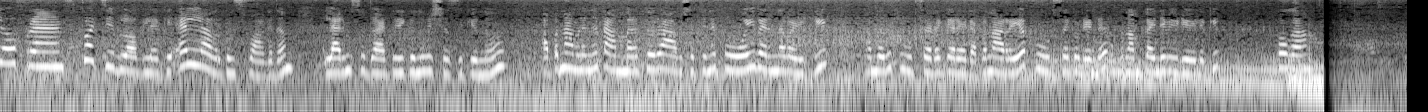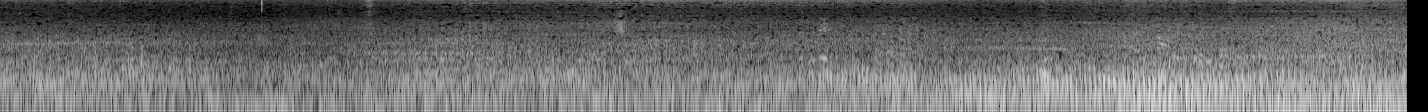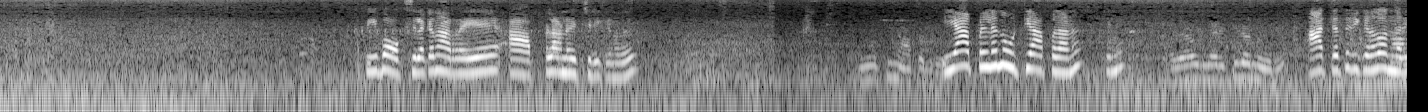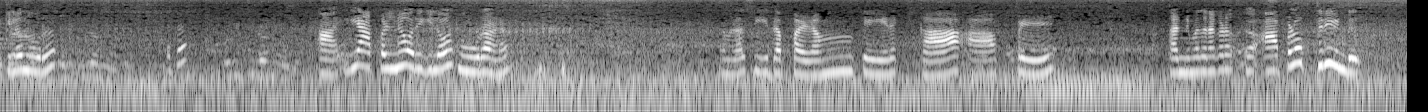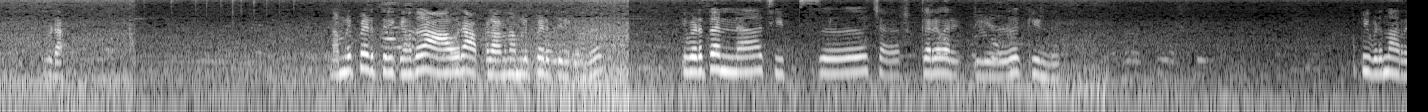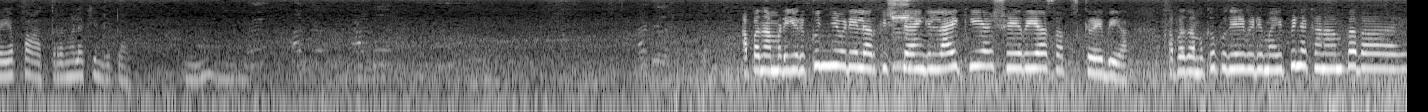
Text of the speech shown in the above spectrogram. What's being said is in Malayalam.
ഫ്രണ്ട്സ് കൊച്ചി വ്ളോഗിലേക്ക് എല്ലാവർക്കും സ്വാഗതം. എല്ലാവരും സുഖമായിട്ടിരിക്കുന്നു വിശ്വസിക്കുന്നു. അപ്പൊ നമ്മളിന്ന് തമ്മലത്ത് ഒരു ആവശ്യത്തിന് പോയി വരുന്ന വഴിക്ക് നമ്മളൊരു ഫ്രൂട്ട്സ് കടയിൽ കയറിയിട്ട് അപ്പൊ നിറയെ ഫ്രൂട്ട്സ് ഒക്കെ ഇവിടെ ഉണ്ട് അപ്പൊ നമുക്ക് അതിന്റെ വീഡിയോയിലേക്ക് പോകാം. അപ്പൊ ഈ ബോക്സിലൊക്കെ നിറയെ ആപ്പിളാണ് വെച്ചിരിക്കുന്നത്. ഈ ആപ്പിളിന്റെ നൂറ്റി നാപ്പതാണ്. പിന്നെ? ആറ്റത്തിരിക്കണത് ഒന്നര കിലോ നൂറ്? ആ ഈ ആപ്പിളിന് ഒരു കിലോ നൂറാണ്. നമ്മുടെ സീതപ്പഴം പേരക്ക ആപ്പിൾ തണ്ണിമതനക്കട ആപ്പിൾ ഒത്തിരി ഉണ്ട് ഇവിടെ. നമ്മളിപ്പോ എടുത്തിരിക്കുന്നത് ആ ഒരു ആപ്പിളാണ് നമ്മളിപ്പോ എടുത്തിരിക്കുന്നത്. ഇവിടെ തന്നെ ചിപ്സ് ശർക്കര വരട്ടിയത് ഒക്കെ ഉണ്ട്. അപ്പൊ ഇവിടെ നിറയെ പാത്രങ്ങളൊക്കെ ഉണ്ട് കേട്ടോ അപ്പൊ നമ്മുടെ ഈ ഒരു കുഞ്ഞു വീഡിയോ എല്ലാവർക്കും ഇഷ്ടമെങ്കിൽ ലൈക്ക് ചെയ്യുക ഷെയർ ചെയ്യുക സബ്സ്ക്രൈബ് ചെയ്യുക. അപ്പൊ നമുക്ക് പുതിയൊരു വീഡിയോ പിന്നെ കാണാം. ബൈ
